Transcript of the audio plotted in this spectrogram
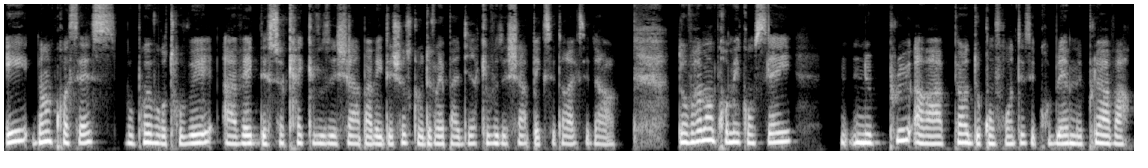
Et dans le process, vous pouvez vous retrouver avec des secrets qui vous échappent, avec des choses que vous ne devrez pas dire qui vous échappent, etc., etc. Donc vraiment, premier conseil, ne plus avoir peur de confronter ces problèmes, ne plus avoir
